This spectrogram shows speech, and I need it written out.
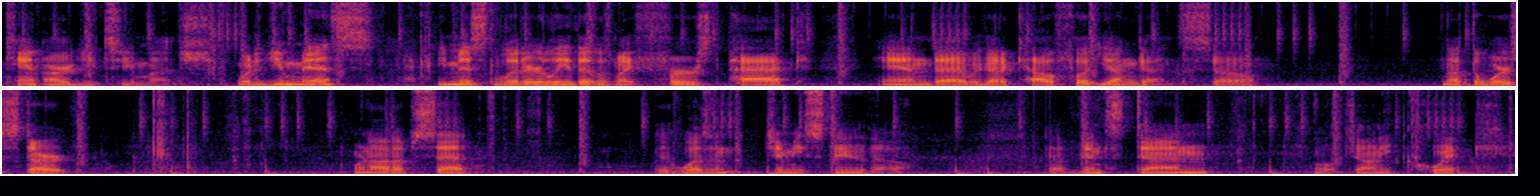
can't argue too much. What did you miss? You missed literally that was my first pack, and uh, we got a Cal Foote Young Guns. So not the worst start. We're not upset. It wasn't Jimmy Stu, though. Got Vince Dunn, little Johnny Quick.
